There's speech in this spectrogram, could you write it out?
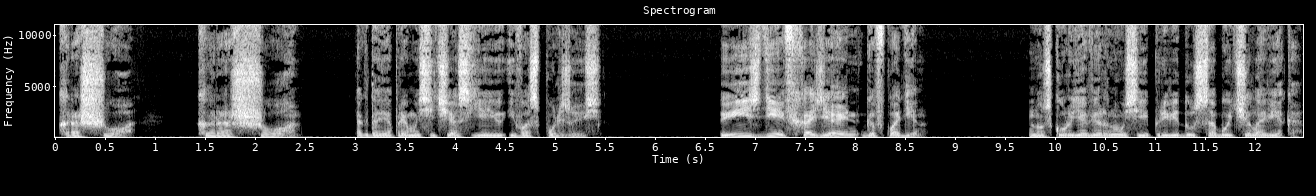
«Хорошо, хорошо. Тогда я прямо сейчас ею и воспользуюсь. Ты здесь хозяин, господин. Но скоро я вернусь и приведу с собой человека.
